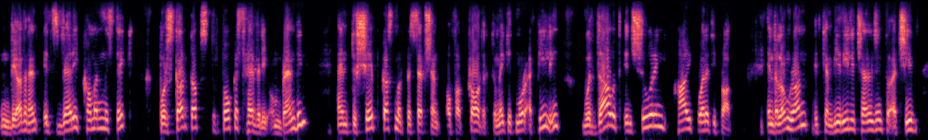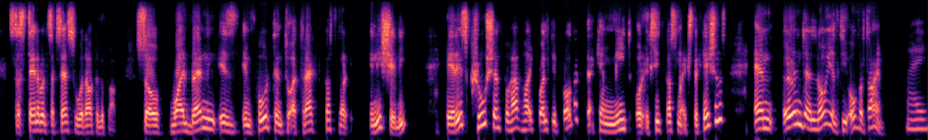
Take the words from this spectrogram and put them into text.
On the other hand, it's very common mistake for startups to focus heavily on branding and to shape customer perception of a product to make it more appealing without ensuring high quality product. in the long run, it can be really challenging to achieve sustainable success without a good product. So while branding is important to attract customer initially, it is crucial to have high quality product that can meet or exceed customer expectations and earn their loyalty over time. I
